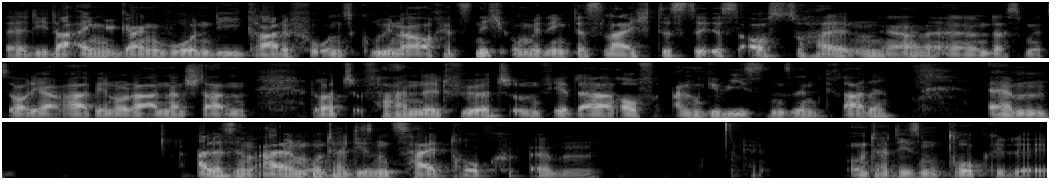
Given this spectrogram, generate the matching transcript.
äh, die da eingegangen wurden, die gerade für uns Grüne auch jetzt nicht unbedingt das leichteste ist auszuhalten, ja, äh, dass mit Saudi-Arabien oder anderen Staaten dort verhandelt wird und wir darauf angewiesen sind gerade. Ähm, alles in allem unter diesem Zeitdruck ähm, unter diesem Druck, äh,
